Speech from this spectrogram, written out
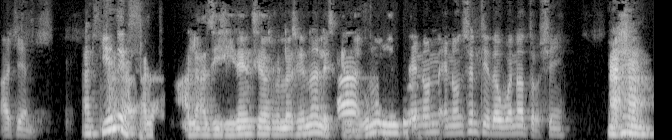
¿A quién? ¿A quiénes? A, las disidencias relacionales. en ah, algún momento. En un, en un sentido o en otro, sí. Ajá.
